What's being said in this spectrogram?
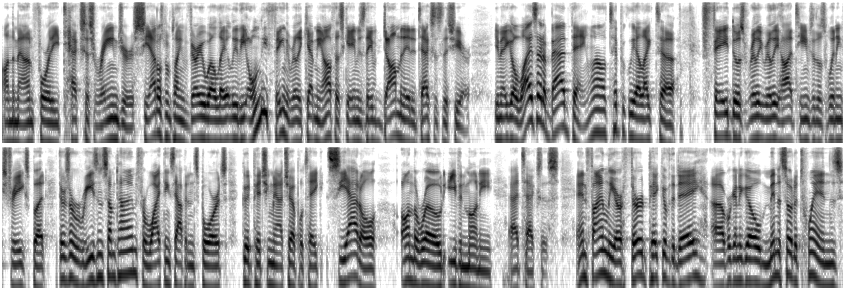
on the mound for the Texas Rangers. Seattle's been playing very well lately. The only thing that really kept me off this game is they've dominated Texas this year. You may go, why is that a bad thing? Well, typically I like to fade those really, really hot teams or those winning streaks, but there's a reason sometimes for why things happen in sports. Good pitching matchup will take Seattle on the road, even money at Texas. And finally, our third pick of the day, uh, we're going to go Minnesota Twins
